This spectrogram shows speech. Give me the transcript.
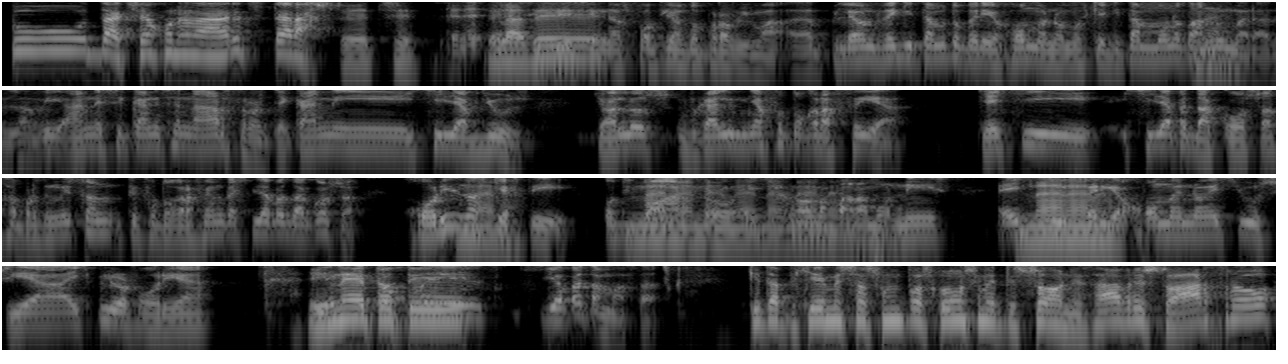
που εντάξει, έχουν ένα reach τεράστιο, έτσι. Δηλαδή... Δηλαδή- Εσύ, να σου πω ποιο είναι το πρόβλημα. Ε, Πλέον δεν κοιτάμε το περιεχόμενο όμως και κοιτάμε μόνο τα Ναι. νούμερα. Δηλαδή, αν εσύ κάνεις ένα άρθρο και κάνει 1000 views και ο άλλος βγάλει μια φωτογραφία και έχει 1500, θα προτιμήσεις τον- τη φωτογραφία με τα 1500. Χωρίς Ναι, να ναι. σκεφτεί ότι Ναι, το ναι, ναι, άρθρο ναι, έχει ναι, χρόνο ναι. παραμονής, έχει Ναι, ναι, ναι. περιεχόμενο, έχει ουσία, έχει πληροφορία. Λες Είναι και το τα έχουμε ότι. Για πέτα με αυτά. Κοίτα, π.χ. εμείς, ας πούμε, που ασχολούμαστε με τη Sony, θα βρεις στο άρθρο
